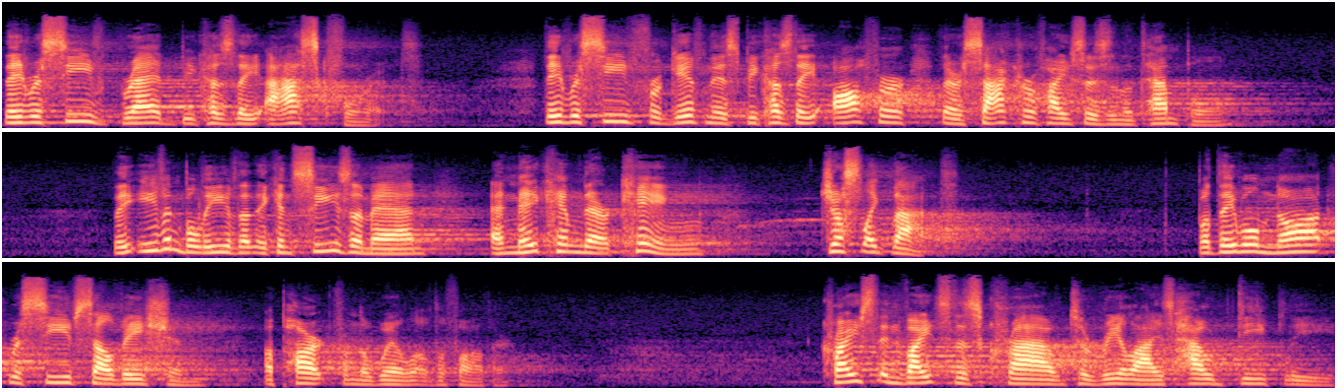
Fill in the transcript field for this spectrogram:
They receive bread because they ask for it. They receive forgiveness because they offer their sacrifices in the temple. They even believe that they can seize a man and make him their king just like that. But they will not receive salvation apart from the will of the Father. Christ invites this crowd to realize how deeply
